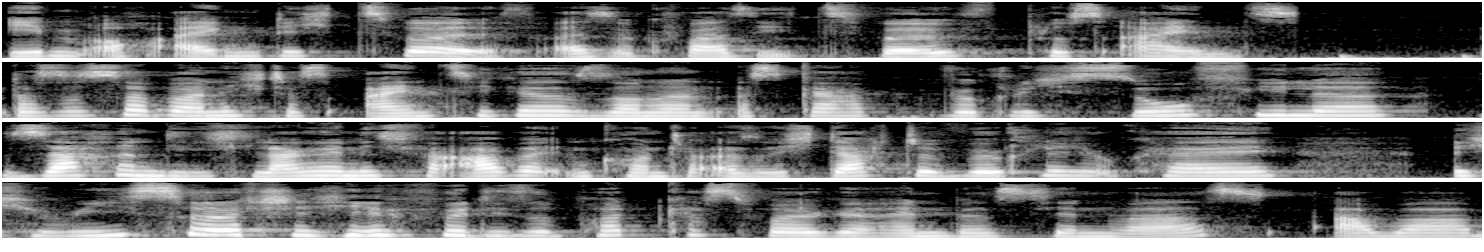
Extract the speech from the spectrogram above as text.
eben auch eigentlich zwölf, also quasi zwölf plus eins. Das ist aber nicht das Einzige, sondern es gab wirklich so viele Sachen, die ich lange nicht verarbeiten konnte. Also ich dachte wirklich, okay, ich researche hier für diese Podcast-Folge ein bisschen was, aber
